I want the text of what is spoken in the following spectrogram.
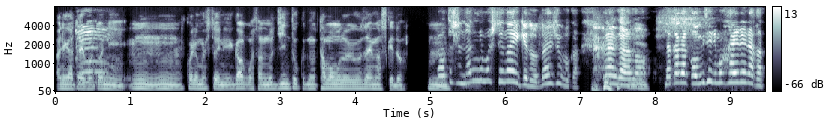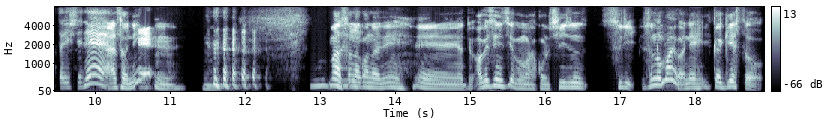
ありがたいことに、うんうん。これも一人に、ガーコさんの人徳の賜物でございますけど。うん、私何にもしてないけど大丈夫か？なんかあの、なかなかお店にも入れなかったりしてね。あ、そうね。ねうん。うん まあ、そんなこんなでね、えー、やって安倍先生もまあこのシーズン3、その前はね、一回ゲスト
